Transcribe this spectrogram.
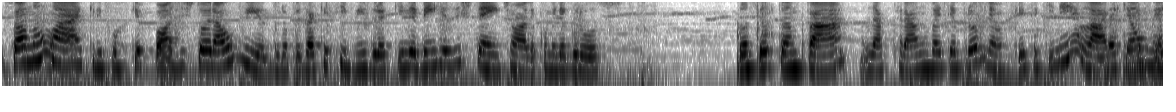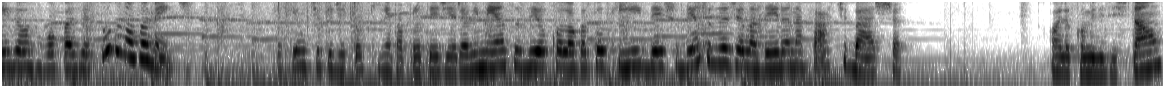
só não lacre, porque pode estourar o vidro. Apesar que esse vidro aqui ele é bem resistente, olha como ele é grosso. Então, se eu tampar, lacrar, não vai ter problema, porque esse aqui nem é lacre. Daqui a um mês eu vou fazer tudo novamente. Aqui é um tipo de toquinha para proteger alimentos e eu coloco a toquinha e deixo dentro da geladeira na parte baixa. Olha como eles estão.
